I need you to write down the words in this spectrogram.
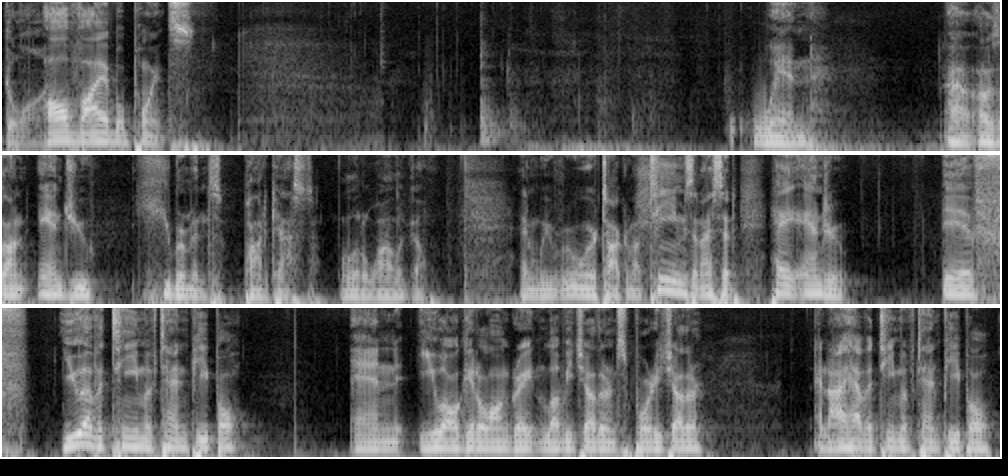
Go on. All viable points. When uh, I was on Andrew Huberman's podcast a little while ago, and we, we were talking about teams, and I said, "Hey, Andrew, if you have a team of ten people, and you all get along great and love each other and support each other, and I have a team of ten people,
